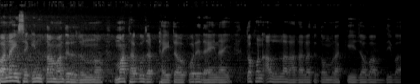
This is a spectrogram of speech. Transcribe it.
বানাইছে, কিন্তু আমাদের জন্য মাথা গোজার ঠাইটাও করে দেয় নাই। তখন আল্লাহর আদালতে তোমরা কি জবাব দিবা?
